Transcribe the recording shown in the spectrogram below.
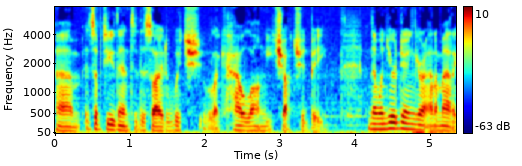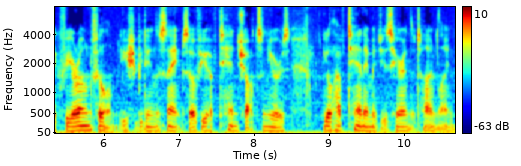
um, it's up to you then to decide which, like how long each shot should be. And then when you're doing your animatic for your own film, you should be doing the same. So if you have 10 shots in yours, you'll have 10 images here in the timeline.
